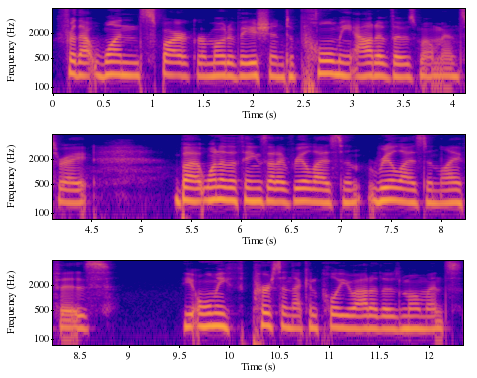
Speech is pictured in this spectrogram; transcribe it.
for that one spark or motivation to pull me out of those moments, right? But one of the things that I've realized in realized in life is the only th- person that can pull you out of those moments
